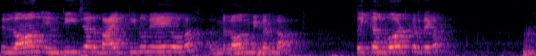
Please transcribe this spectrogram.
तो लॉन्ग इंटीजर बाइट तीनों में यही होगा। अगर मैं लॉन्ग भी करता हूँ तो ये कन्वर्ट कर देगा। हाँ।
